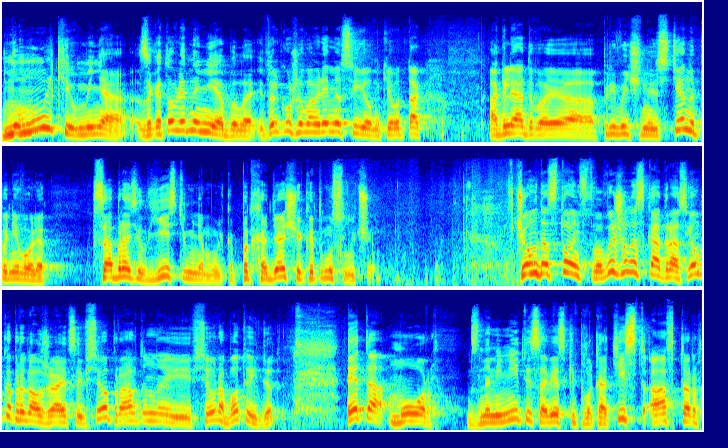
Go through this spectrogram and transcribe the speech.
Но мульки у меня заготовлено не было. И только уже во время съемки, вот так, оглядывая привычные стены по неволе, сообразил, есть у меня мулька, подходящая к этому случаю. В чем достоинство? Вышел из кадра, съемка продолжается, и все оправдано, и все, работа идет. Это Мор, знаменитый советский плакатист, автор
